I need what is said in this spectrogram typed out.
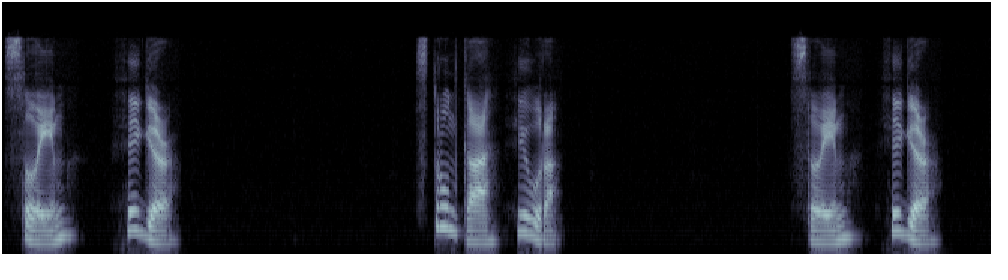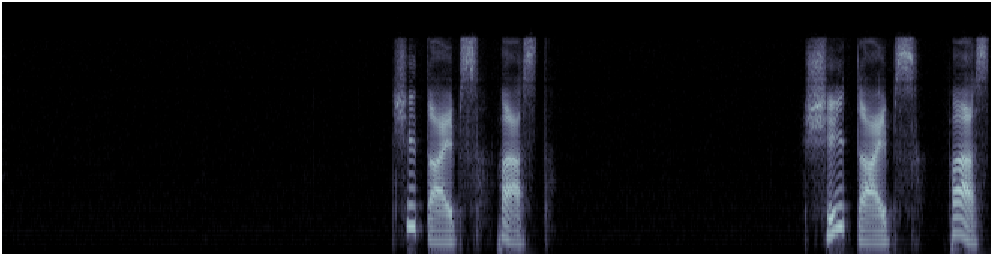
Slim figure. Струнка фігура. Slim figure. She types fast. She types fast.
